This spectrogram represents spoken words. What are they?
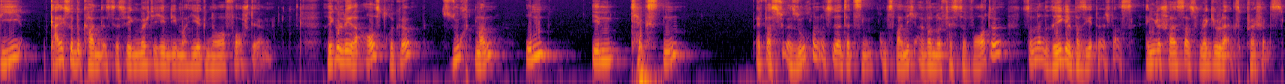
die gar nicht so bekannt ist. Deswegen möchte ich Ihnen die mal hier genauer vorstellen. Reguläre Ausdrücke sucht man, um in Texten etwas zu ersuchen und zu ersetzen. Und zwar nicht einfach nur feste Worte, sondern regelbasiert etwas. Englisch heißt das Regular Expressions.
